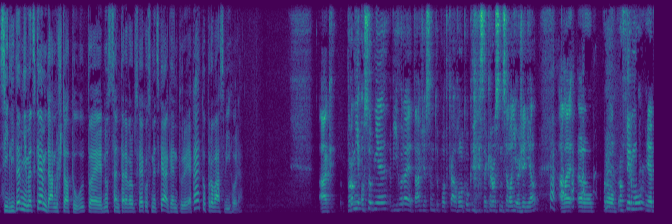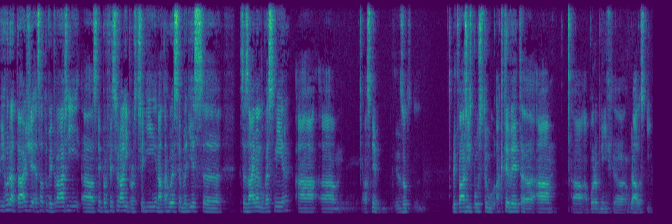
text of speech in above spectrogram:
Sídlíte v německém Darmstadtu, to je jedno z center Evropské kosmické agentury. Jaká je to pro vás výhoda? Tak pro mě osobně výhoda je ta, že jsem tu potkal holku, se kterou jsem se loni oženil, ale uh, pro, pro firmu je výhoda ta, že ESA tu vytváří uh, vlastně profesionální prostředí, natahuje sem lidi s, se zájmem o vesmír a uh, vlastně vytváří spoustu aktivit a, a, a podobných uh, událostí.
